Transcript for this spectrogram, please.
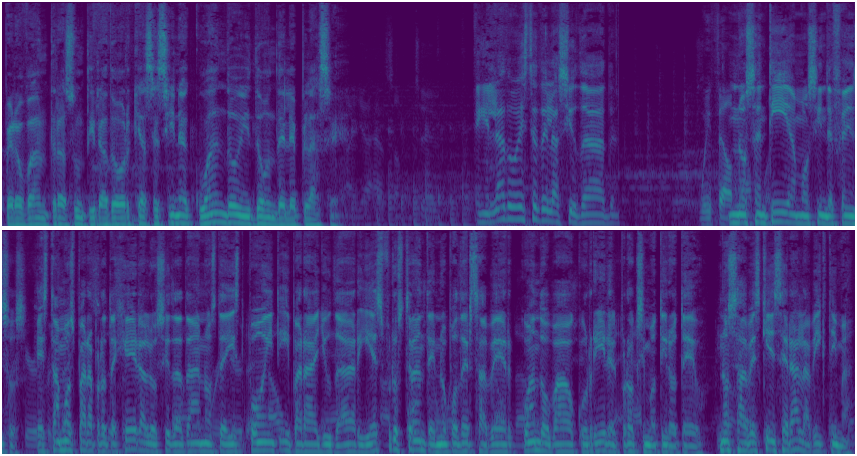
Pero van tras un tirador que asesina cuando y donde le place. En el lado este de la ciudad, nos sentíamos indefensos. Estamos para proteger a los ciudadanos de East Point y para ayudar, y es frustrante no poder saber cuándo va a ocurrir el próximo tiroteo. No sabes quién será la víctima,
